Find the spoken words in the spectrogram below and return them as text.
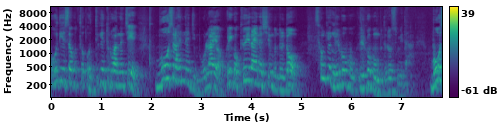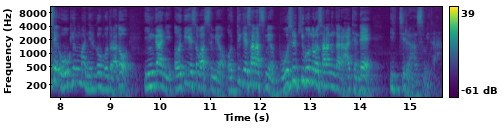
어디에서부터 어떻게 들어왔는지 무엇을 했는지 몰라요. 그리고 교회 다니시는 분들도 성경 읽어보, 읽어본 분들 없습니다. 모세 오경만 읽어보더라도 인간이 어디에서 왔으며 어떻게 살았으며 무엇을 기본으로 살았는가를 알 텐데 읽지를 않습니다.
